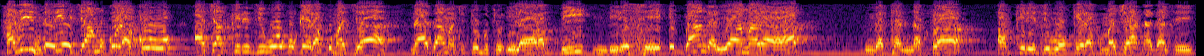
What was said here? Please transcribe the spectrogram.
hadisi eri ekyamukolako akyakkirizibwa okukeera ku makya n'agamba nti tubutu ila rabbi mbirese. Ebbanga lyamala nga tannafa akkirizibwa okukeera ku makya naga nti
